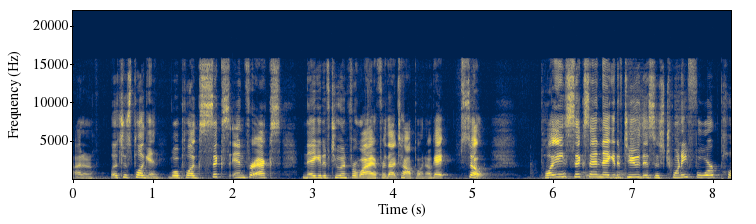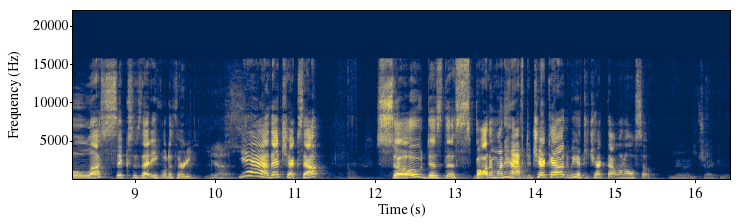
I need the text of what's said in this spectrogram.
I don't know. Let's just plug in. We'll plug 6 in for x, negative 2 in for y for that top one. Okay, so plugging 6 in, negative 2, this is 24 plus 6. Is that equal to 30? Yes. Yeah, that checks out. So does this bottom one have to check out? Do we have to check that one also? You have to check it.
